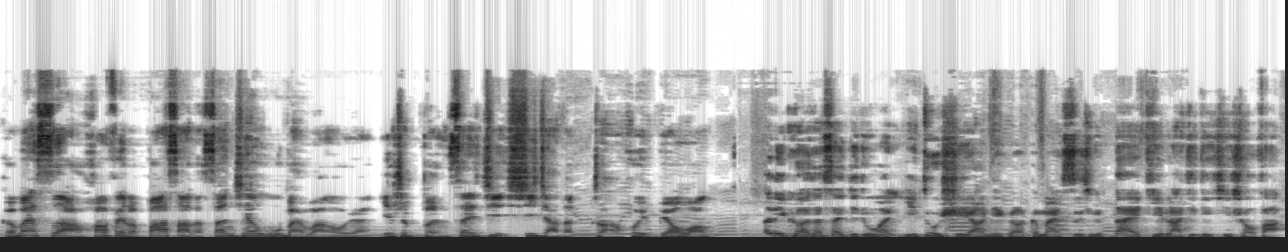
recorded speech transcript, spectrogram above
格麦斯啊，花费了巴萨的三千五百万欧元，也是本赛季西甲的转会标王。恩里克在赛季中啊，一度是让这个格麦斯去代替拉基蒂奇首发，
